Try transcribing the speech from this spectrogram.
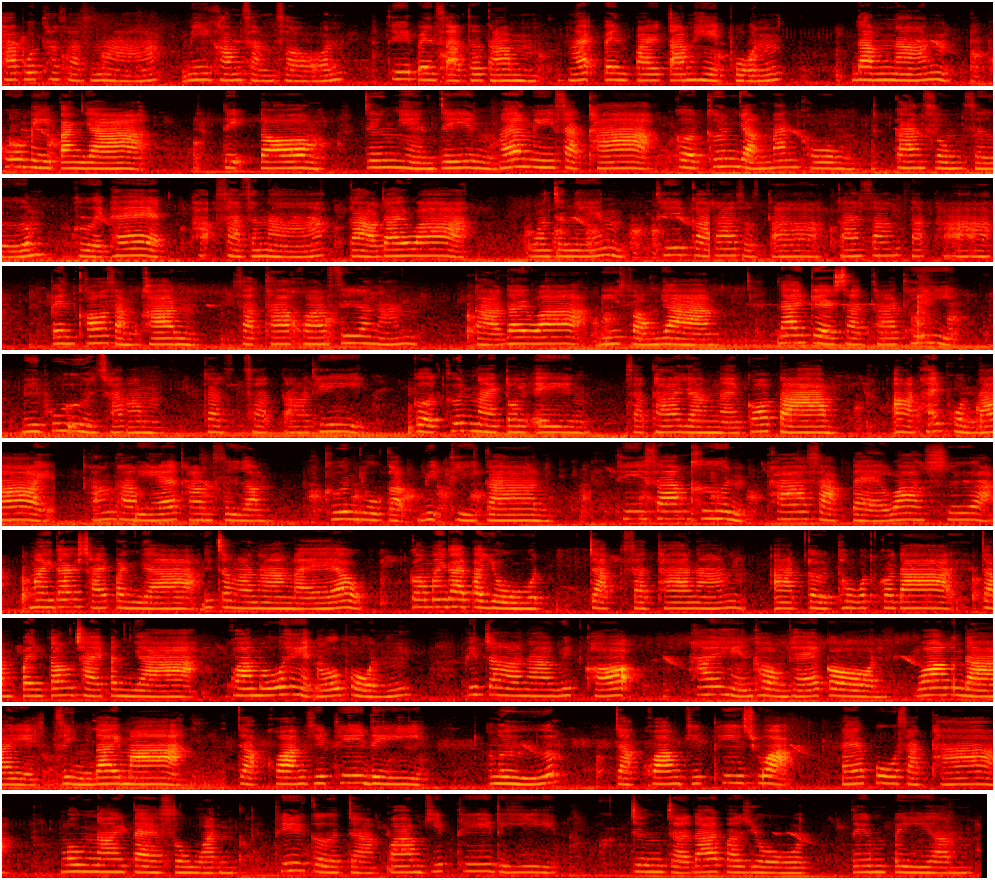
พระพุทธศาสนา มีคำสั่งสอนที่เป็นสัจธรรม และเป็นไปตามเหตุผล ดังนั้น ผู้มีปัญญา ติตรองจึงเห็นจริงและมีศรัทธา เกิดขึ้นอย่างมั่นคง การส่งเสริม เผยแพร่พระศาสนา กล่าวได้ว่าควรจะเน้นที่การสร้างศรัทธาการสร้างศรัท สำคัญศรัทธาความเชื่อนั้นกล่าวได้ว่ามีสองอย่าง ได้แก่ศรัทธาที่มีผู้อื่นทำกับศรัทธาที่เกิดขึ้นในตนเองศรัทธาอย่างไหนก็ตาม อาจให้ผลได้ ทั้งทางและทางเสื่อม ขึ้นอยู่กับวิธีการ ที่สร้างขึ้น ถ้าสัก แต่ว่าเชื่อ ไม่ได้ใช้ปัญญาพิจารณาแล้ว ก็ไม่ได้ประโยชน์ จากศรัทธานั้น อาจเกิดโทษก็ได้จำเป็นต้องใช้ปัญญา ความรู้เหตุรู้ผล พิจารณาวิเคราะห์ ให้เห็นของแท้ก่อน ว่างใด สิ่งใดมา จากความคิดที่ดี หรือจากความคิดที่ชั่ว และปูศรัทธางมงายแต่ส่วนที่เกิดจากความคิดที่ดี จึงจะได้ประโยชน์เต็มเปี่ยม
